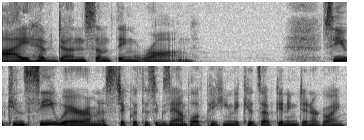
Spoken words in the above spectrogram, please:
I have done something wrong. So you can see where I'm going to stick with this example of picking the kids up, getting dinner going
